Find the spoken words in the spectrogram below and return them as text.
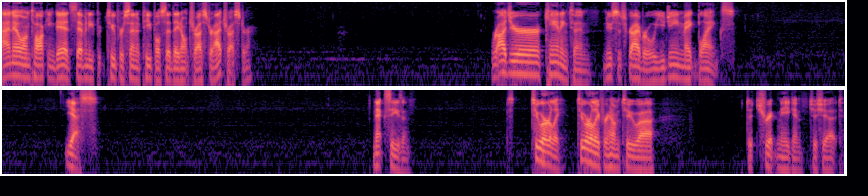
I know on Talking Dead, 72% of people said they don't trust her. I trust her. Roger Cannington, new subscriber. Will Eugene make blanks? Yes. Next season. It's too early. Too early for him to uh, to trick Negan just yet.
